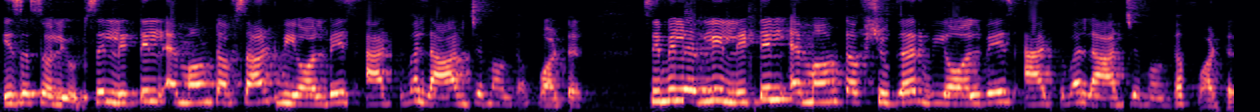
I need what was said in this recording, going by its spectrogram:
is a solute. So little amount of salt we always add to a large amount of water. Similarly, little amount of sugar we always add to a large amount of water.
